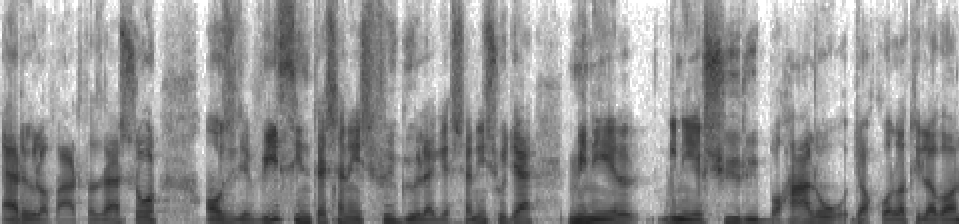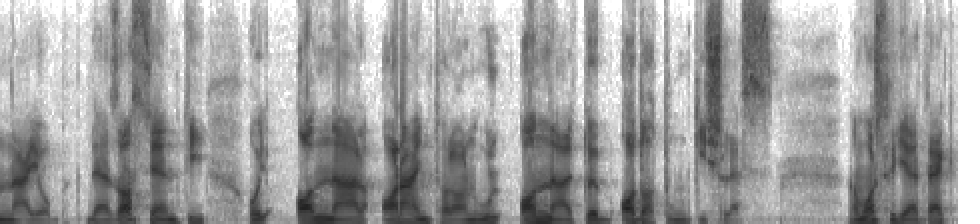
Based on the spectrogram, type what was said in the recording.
erről a változásról, az ugye vízszintesen és függőlegesen is ugye minél, minél sűrűbb a háló, gyakorlatilag annál jobb. De ez azt jelenti, hogy annál aránytalanul, annál több adatunk is lesz. Na most figyeltek,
